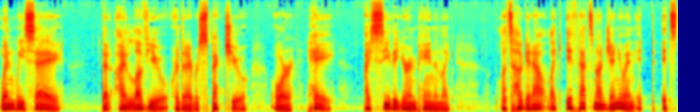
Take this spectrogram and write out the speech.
when we say that I love you or that I respect you or hey, I see that you're in pain and like let's hug it out. Like if that's not genuine, it it's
